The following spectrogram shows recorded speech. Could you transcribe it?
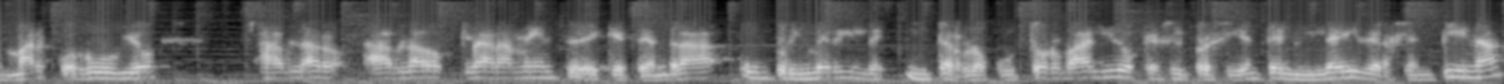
Marco Rubio, ha hablado, ha hablado claramente de que tendrá un primer interlocutor válido, que es el presidente Milei de Argentina,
